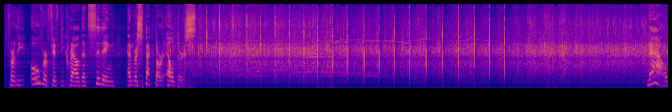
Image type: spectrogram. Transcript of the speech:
for the over 50 crowd that's sitting and respect our elders. Now,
